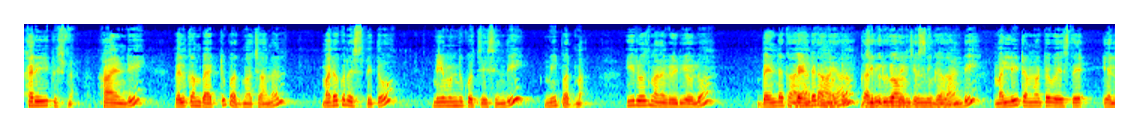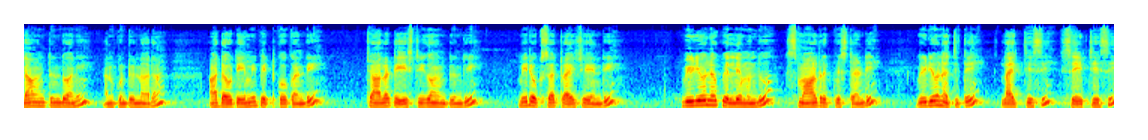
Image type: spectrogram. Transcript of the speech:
హరే కృష్ణ. హాయ్ అండి. Welcome back to Padma channel. మరొక రెసిపీతో మీ ముందుకు వచ్చేసింది మీ పద్మ. ఈరోజు మన వీడియోలో బెండకాయ బెండకాయ జిగురుగా ఉంటుంది కదా? అండి మళ్ళీ టమాటో వేస్తే ఎలా ఉంటుందో అని అనుకుంటున్నారా? ఆ డౌట్ ఏమీ పెట్టుకోకండి. చాలా టేస్టీగా ఉంటుంది. మీరు ఒకసారి ట్రై చేయండి. వీడియోలోకి వెళ్ళే ముందు స్మాల్ రిక్వెస్ట్ అండి. వీడియో నచ్చితే లైక్ చేసి షేర్ చేసి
